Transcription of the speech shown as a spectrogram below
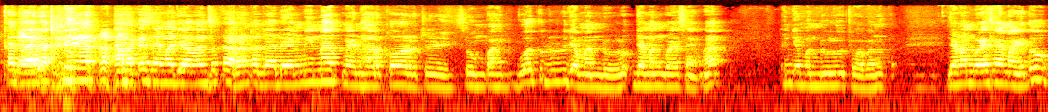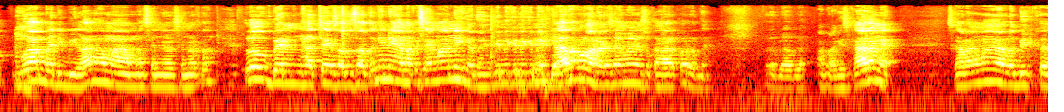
Kagak ada nih ya, anak SMA zaman sekarang kagak ada yang minat main hardcore cuy. Sumpah, gua tuh dulu zaman dulu, zaman gua SMA, kan zaman dulu tua banget. Zaman gua SMA itu gua sampai dibilang sama sama senior-senior tuh, lu band HC satu-satunya nih anak SMA nih katanya. Gini gini gini. Jarang lu anak SMA yang suka hardcore katanya. Bla bla bla. Apalagi sekarang ya. Sekarang mah lebih ke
